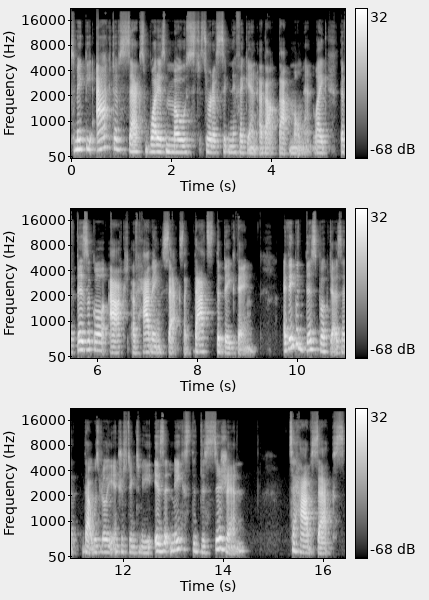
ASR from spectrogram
to make the act of sex what is most sort of significant about that moment. Like the physical act of having sex, like that's the big thing. I think what this book does that that was really interesting to me is it makes the decision to have sex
